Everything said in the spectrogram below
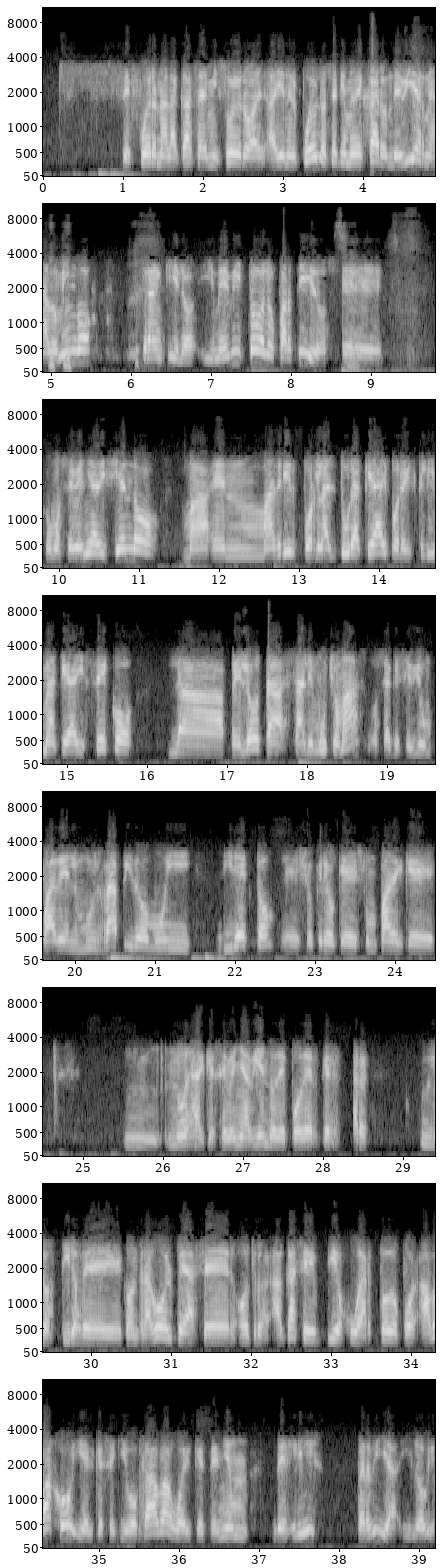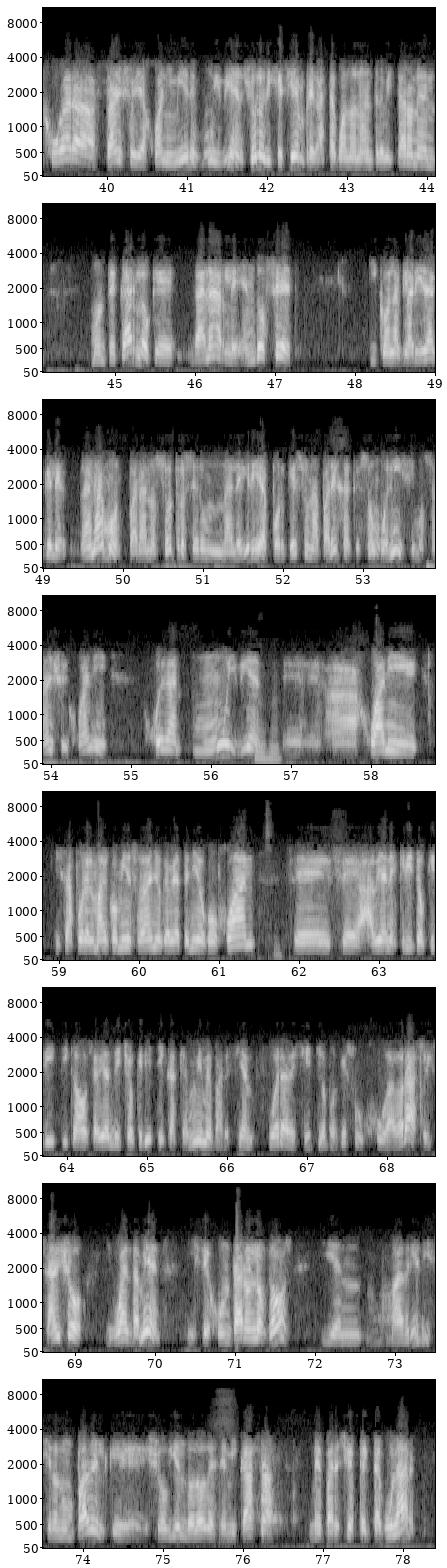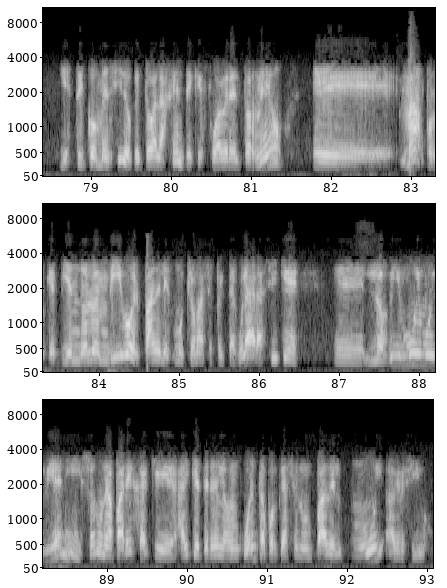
se fueron a la casa de mi suegro ahí en el pueblo, o sea que me dejaron de viernes a domingo tranquilo y me vi todos los partidos. Sí. Eh, como se venía diciendo, ma en Madrid por la altura que hay, por el clima que hay seco, la pelota sale mucho más, o sea que se vio un pádel muy rápido, muy directo. Eh, yo creo que es un pádel que no es al que se venía viendo de poder crear los tiros de contragolpe, hacer otro. Acá se vio jugar todo por abajo y el que se equivocaba o el que tenía un desliz perdía. Y lo vi jugar a Sancho y a Juan y Mieres muy bien. Yo lo dije siempre, hasta cuando nos entrevistaron en Monte Carlo, que ganarle en dos sets y con la claridad que les ganamos, para nosotros era una alegría, porque es una pareja que son buenísimos. Sancho y Juani juegan muy bien. Ujú. eh, a Juani, quizás por el mal comienzo de año que había tenido con Juan, se, se habían escrito críticas o se habían dicho críticas que a mí me parecían fuera de sitio, porque es un jugadorazo. Y Sancho igual también. Y se juntaron los dos y en Madrid hicieron un pádel que yo viéndolo desde mi casa me pareció espectacular y estoy convencido que toda la gente que fue a ver el torneo eh, más porque viéndolo en vivo el pádel es mucho más espectacular así que eh, los vi muy muy bien y son una pareja que hay que tenerlos en cuenta porque hacen un pádel muy agresivo.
